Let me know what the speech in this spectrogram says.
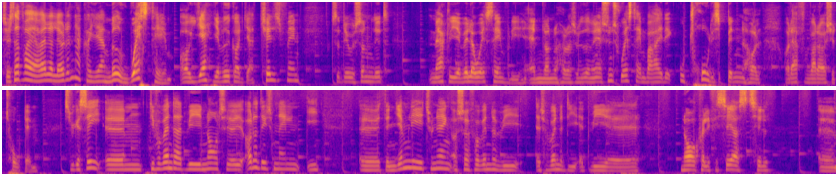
Så i stedet for, at jeg valgte valgt at lave den her karriere med West Ham, og ja, jeg ved godt, jeg er Chelsea-fan, så det er jo sådan lidt, mærkeligt, jeg vælger West Ham, fordi anden London holder og så videre, men jeg synes West Ham bare er et utroligt spændende hold, og derfor var der også, jeg tog dem. Så vi kan se, øhm, de forventer, at vi når til 8. i øh, den hjemlige turnering, og så forventer, vi, at forventer de, at vi øh, når at kvalificere os til, øh,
